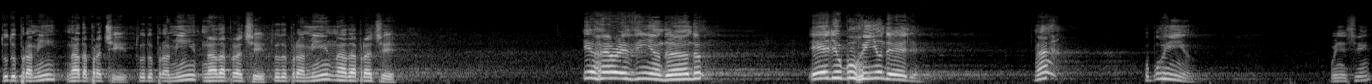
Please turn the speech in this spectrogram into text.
Tudo para mim, nada para ti. Tudo para mim, nada para ti. Tudo para mim, nada para ti. E o Harry vinha andando, ele e o burrinho dele. Né? O burrinho. Bonitinho?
